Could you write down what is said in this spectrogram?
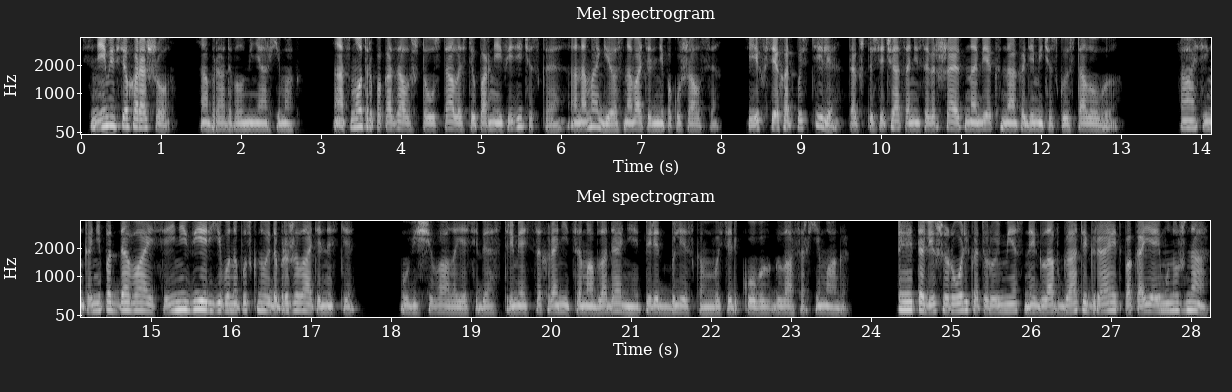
«С ними все хорошо», — обрадовал меня Архимаг. Осмотр показал, что усталость у парней физическая, а на магию основатель не покушался. Их всех отпустили, так что сейчас они совершают набег на академическую столовую. Асенька, не поддавайся и не верь его напускной доброжелательности, увещевала я себя, стремясь сохранить самообладание перед блеском васильковых глаз архимага. Это лишь роль, которую местный главгад играет, пока я ему нужна.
